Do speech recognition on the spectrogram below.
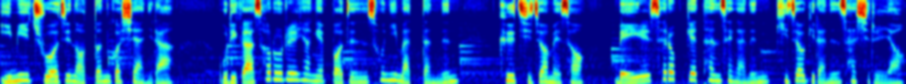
이미 주어진 어떤 것이 아니라 우리가 서로를 향해 뻗은 손이 맞닿는 그 지점에서 매일 새롭게 탄생하는 기적이라는 사실을요.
